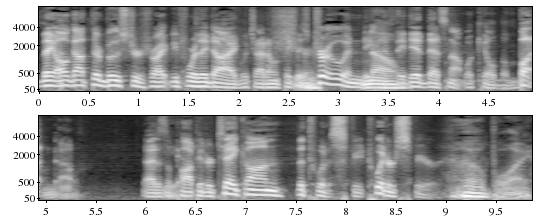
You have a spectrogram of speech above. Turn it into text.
they all got their boosters right before they died, which I don't think is true. And No. if they did, that's not what killed them. But No. that is a popular take on the Twitter sphere. Twitter sphere. Oh boy.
